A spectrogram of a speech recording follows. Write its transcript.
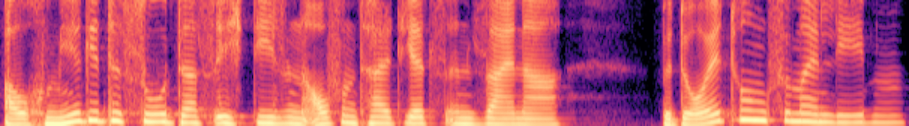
Auch mir geht es so, dass ich diesen Aufenthalt jetzt in seiner Bedeutung für mein Leben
